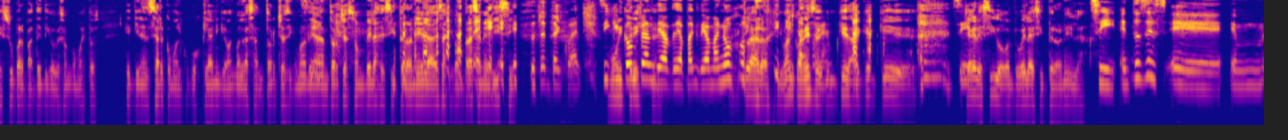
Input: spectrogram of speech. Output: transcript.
es súper patético que son como estos que quieren ser como el Ku Klux Klan y que van con las antorchas y como no Sí. tenían antorchas son velas de citronela, esas que compras en el Easy. Eso, tal cual. Sí, Muy que compran triste. de a, de a, pa- de a manojo. Claro, Sí, y van con ese. ¿qué, qué- qué- Sí. Qué agresivo con tu vela de citronela. Sí, entonces eh, em,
